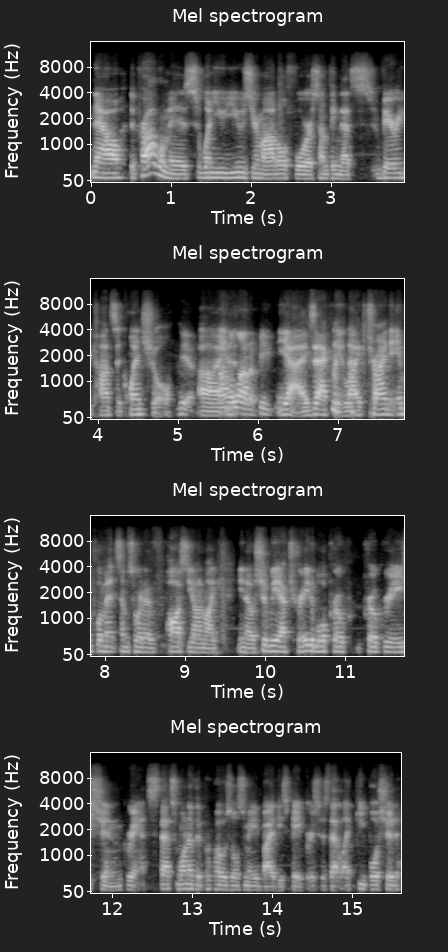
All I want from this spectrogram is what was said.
Now, the problem is when you use your model for something that's very consequential. Yeah, uh, on a lot of people. Yeah, exactly. like trying to implement some sort of policy on, like, you know, should we have tradable pro- procreation grants? That's one of the proposals made by these papers is that, like, people should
